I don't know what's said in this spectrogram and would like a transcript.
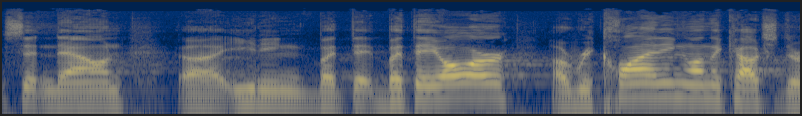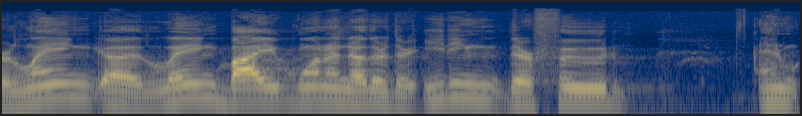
sitting down, uh, eating, but they, but they are uh, reclining on the couch. They're laying, uh, laying by one another. They're eating their food. And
